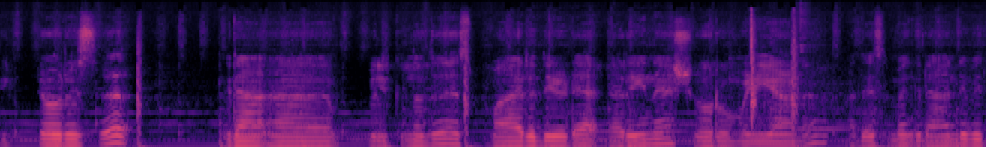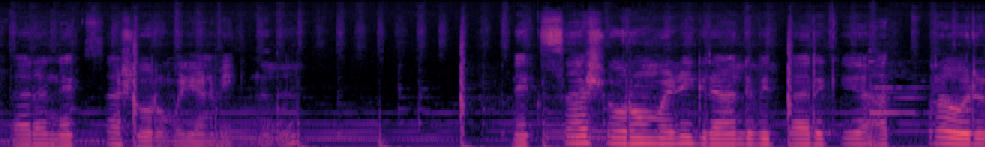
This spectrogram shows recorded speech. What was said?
വിക്ടോറിയസ് വിൽക്കുന്നത് മാരുതിയുടെ അറീന ഷോറൂം വഴിയാണ്. അതേസമയം ഗ്രാൻഡ് വിത്താര നെക്സ ഷോറൂം വഴിയാണ് വിൽക്കുന്നത്. നെക്സ ഷോറൂം വഴി ഗ്രാൻഡ് വിത്താരയ്ക്ക് അത്ര ഒരു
